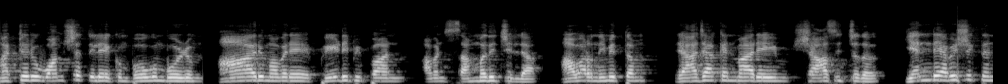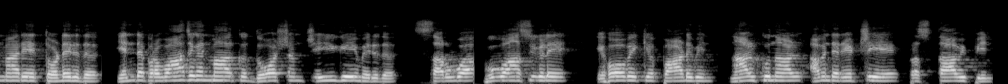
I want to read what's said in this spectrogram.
മറ്റൊരു വംശത്തിലേക്കും പോകുമ്പോഴും ആരും അവരെ പീഡിപ്പിപ്പാൻ അവൻ സമ്മതിച്ചില്ല. അവർ നിമിത്തം രാജാക്കന്മാരെയും ശാസിച്ചത് എന്റെ അഭിഷിക്തന്മാരെ തുടരുത് എന്റെ പ്രവാചകന്മാർക്ക് ദോഷം ചെയ്യുകയും അരുത്. സർവ ഭൂവാസികളെ യഹോവയ്ക്ക് പാടുവിൻ. നാൾക്കുനാൾ അവന്റെ രക്ഷയെ പ്രസ്താവിപ്പിൻ.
